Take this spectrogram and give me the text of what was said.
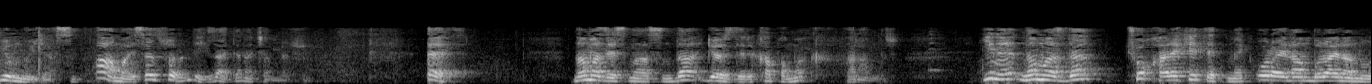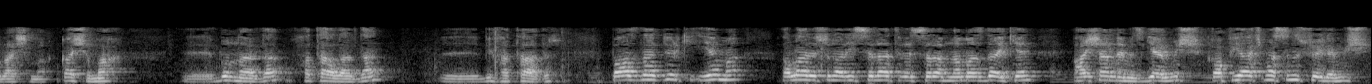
Yummayacaksın. Amaysan sorun değil. Zaten açamıyorsun. Evet. Namaz esnasında gözleri kapamak haramdır. Yine namazda çok hareket etmek, orayla burayla uğraşmak, kaşımak e, bunlar da hatalardan bir hatadır. Bazıları diyor ki iyi ama Allah Resulü Aleyhisselatü Vesselam namazdayken Ayşe annemiz gelmiş, kapıyı açmasını söylemiş.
